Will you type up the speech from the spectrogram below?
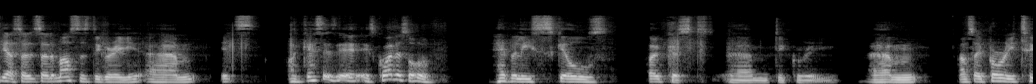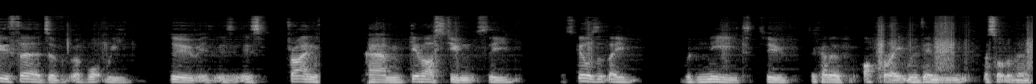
yeah, so so the master's degree, um, it's I guess it's, it's quite a sort of heavily skills focused um, degree. Um, I'd say probably two thirds of, of what we do is, is, try and um, give our students the, the skills that they would need to to kind of operate within a sort of a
